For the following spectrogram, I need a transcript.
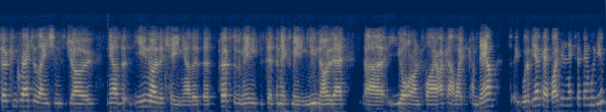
so congratulations, Joe. Now that you know the key. Now the the purpose of a meeting is to set the next meeting. You know that. Uh, you're on fire. I can't wait to come down. So would it be okay if I did an XFM with you?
